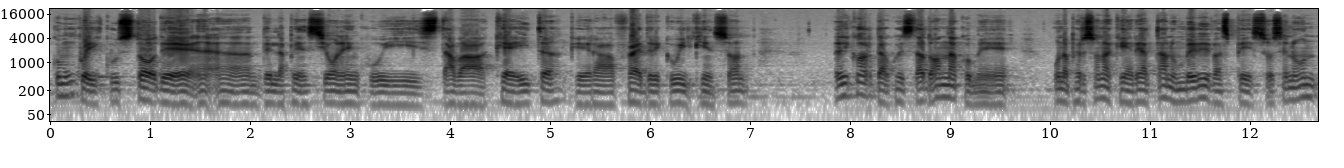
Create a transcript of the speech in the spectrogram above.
Comunque il custode eh, della pensione in cui stava Kate, che era Frederick Wilkinson, ricorda questa donna come una persona che in realtà non beveva spesso se non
